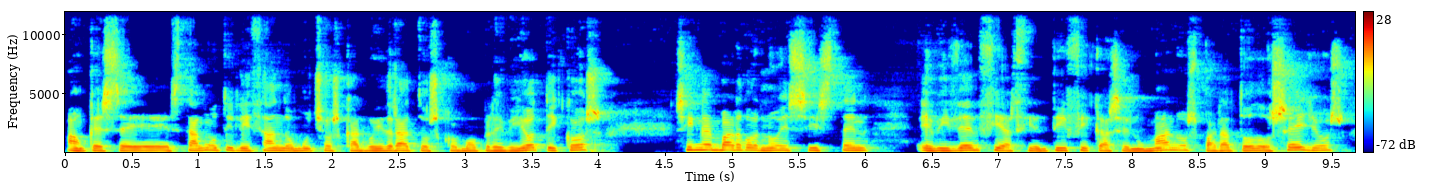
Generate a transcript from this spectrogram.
Aunque se están utilizando muchos carbohidratos como prebióticos, sin embargo no existen evidencias científicas en humanos para todos ellos,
